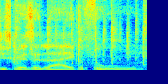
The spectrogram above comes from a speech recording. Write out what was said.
She's crazy like a fool.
